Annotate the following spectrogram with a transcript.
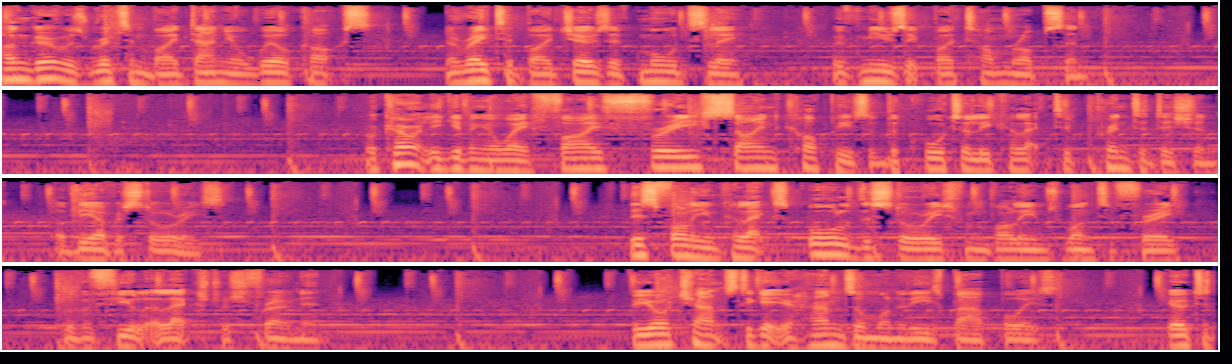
Hunger was written by Daniel Willcocks, narrated by Joseph Maudsley, with music by Thom Robson. We're currently giving away five free signed copies of the quarterly collected print edition of The Other Stories. This volume collects all of the stories from volumes 1 to 3, with a few little extras thrown in. For your chance to get your hands on one of these bad boys, go to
